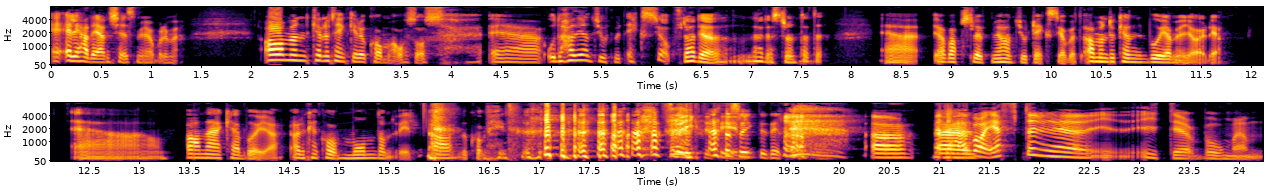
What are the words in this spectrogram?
Eh, eller jag hade en tjej som jag jobbade med. Ja, men kan du tänka dig att komma hos oss? Eh, och då hade jag inte gjort mitt exjobb, för det hade jag, det hade jag struntat i. Eh, jag var absolut, men jag har inte gjort exjobbet. Ja, men du kan börja med att göra det. Uh, ja, när kan jag börja? Ja, du kan komma på måndag om du vill. Ja, då kommer jag in. Så gick det till. Så gick det till. Ja, Men det här eh, var efter eh, IT-boomen.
